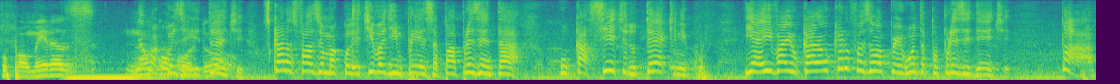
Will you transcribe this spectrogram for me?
O Palmeiras não não, é uma coisa concordou. irritante. Os caras fazem uma coletiva de imprensa pra apresentar o cacete do técnico. E aí vai o cara, eu quero fazer uma pergunta pro presidente. Pá,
